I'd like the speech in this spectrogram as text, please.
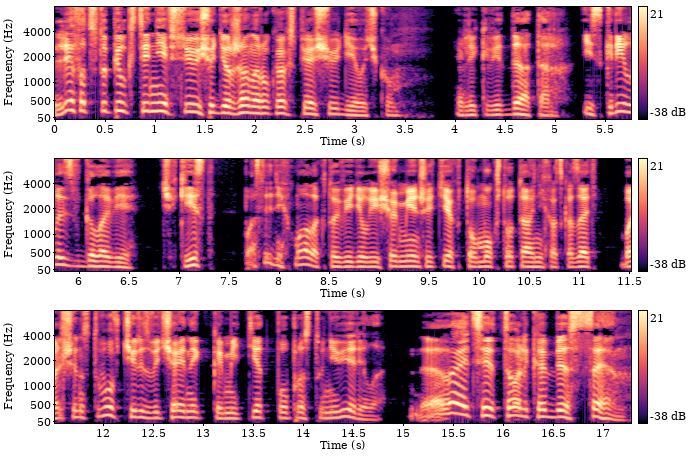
Лев отступил к стене, все еще держа на руках спящую девочку. Ликвидатор. Искрилось в голове. Чекист? Последних мало кто видел, еще меньше тех, кто мог что-то о них рассказать. Большинство в чрезвычайный комитет попросту не верило. «Давайте только без цен».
